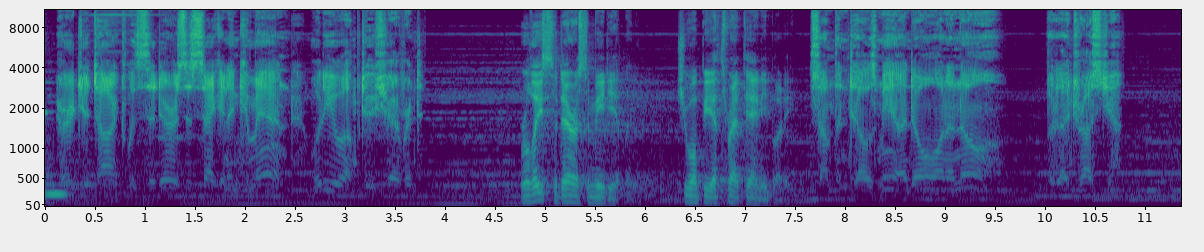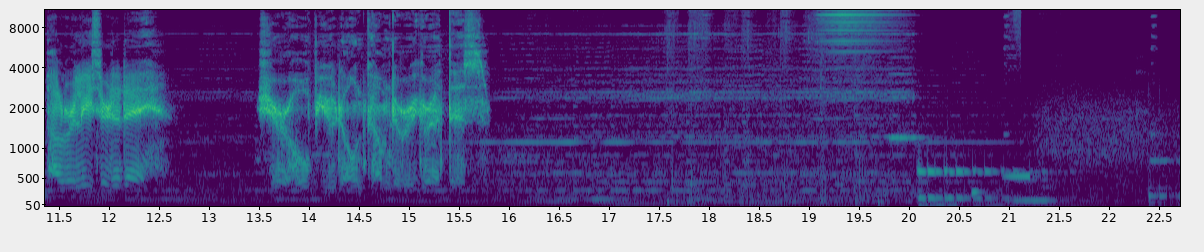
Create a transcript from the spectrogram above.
Heard you talked with Sederis' second in command. What are you up to, Shepard? Release Sederis immediately. She won't be a threat to anybody. Something tells me I don't want to know, but I trust you. I'll release her today. Sure hope you don't come to regret this. Thank you.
